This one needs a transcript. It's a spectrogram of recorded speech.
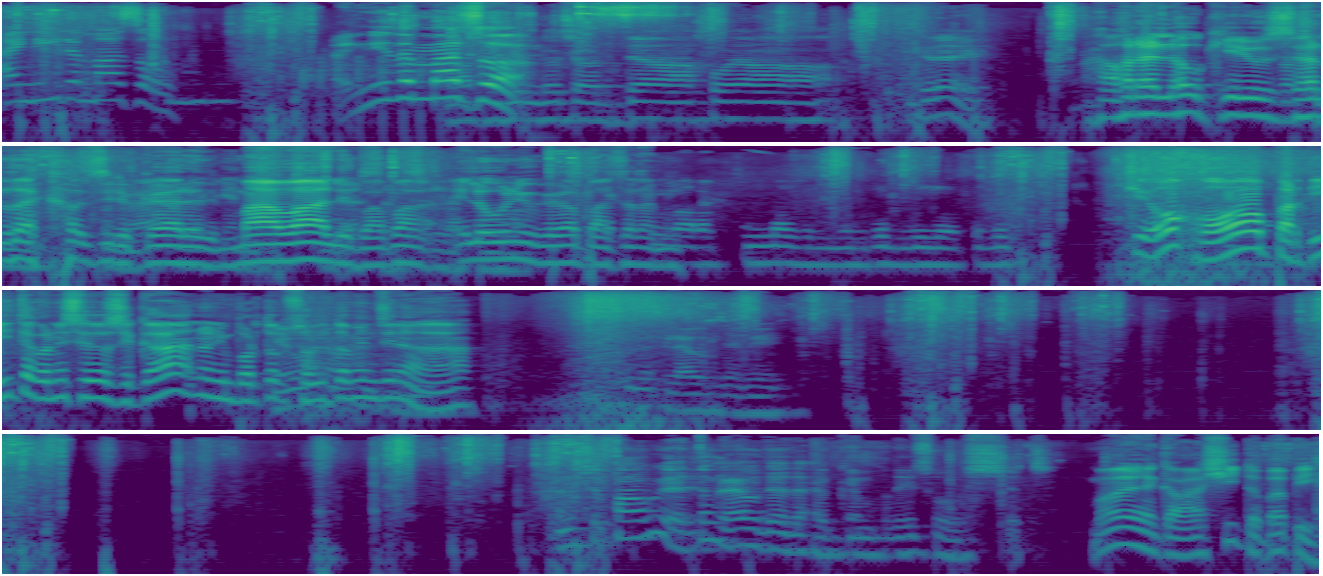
I need a muzzle. I need a muzzle. Ahora luego quiere usarla casi de cara. Más vale, papá. Es lo único que va a pasar a mí. Che, ojo, partidita con ese 12k no le importó absolutamente nada. Vamos en el caballito, papi.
